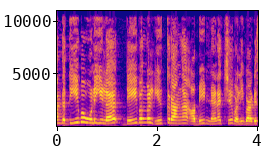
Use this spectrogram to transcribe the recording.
அந்த தீப ஒளியில் தெய்வங்கள் இருக்கிறாங்க அப்படின்னு நினச்சி வழிபாடு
